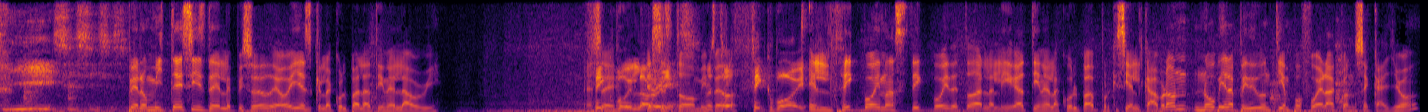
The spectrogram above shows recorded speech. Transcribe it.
Sí, sí, sí, sí. sí. pero mi tesis del episodio de hoy es que la culpa la tiene Lowry. Thick Ese- Boy. Ese es todo mi Nuestro pedo. Thick Boy. El thick boy más thick boy de toda la liga tiene la culpa porque si el cabrón no hubiera pedido un tiempo fuera cuando se cayó,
